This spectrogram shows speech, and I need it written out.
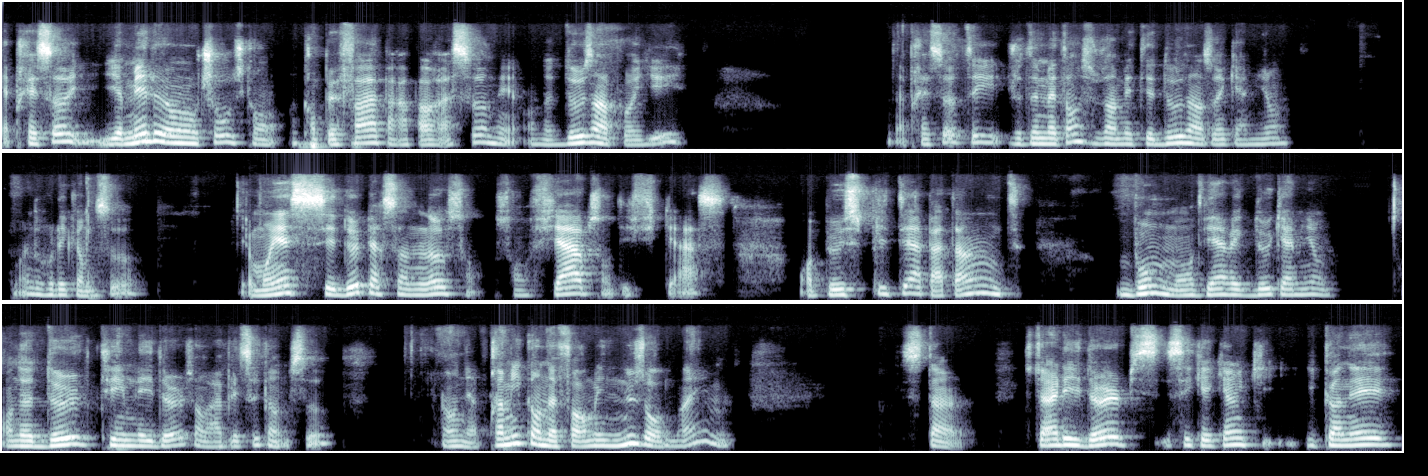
Après ça, il y a mille autres choses qu'on peut faire par rapport à ça, mais on a deux employés. Après ça, je dire, mettons, si vous en mettez deux dans un camion, moyen de rouler comme ça. Il y a moyen, si ces deux personnes-là sont, sont, fiables, sont efficaces, on peut splitter à patente. Boum, on devient avec deux camions. On a deux team leaders, on va appeler ça comme ça. On a le premier qu'on a formé nous autres mêmes. C'est un, un leader, puis c'est quelqu'un qui connaît,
